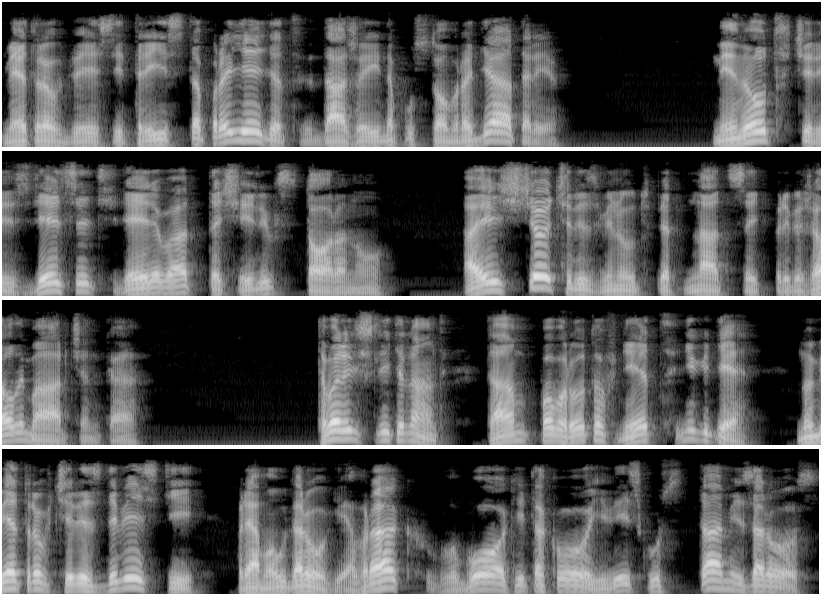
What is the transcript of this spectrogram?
Метров двести-триста проедет, даже и на пустом радиаторе. Минут через десять дерево оттащили в сторону. А еще через минут пятнадцать прибежал и Марченко. — Товарищ лейтенант, там поворотов нет нигде но метров через двести прямо у дороги овраг, глубокий такой, весь кустами зарос.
